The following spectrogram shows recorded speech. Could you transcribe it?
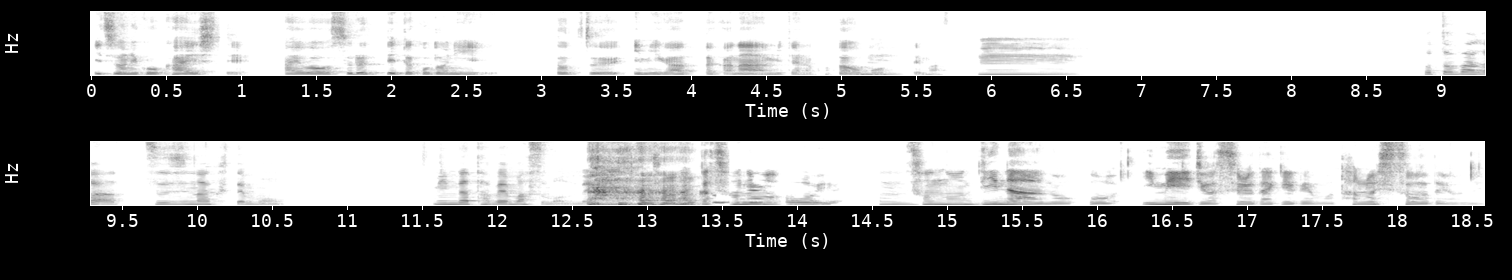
一度にこう返して会話をするっていったことに一つ意味があったかなみたいなことは思ってます。うん言葉が通じなくてもみんな食べますもんね。なんかその。うん、そのディナーのこうイメージをするだけでも楽しそうだよね。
